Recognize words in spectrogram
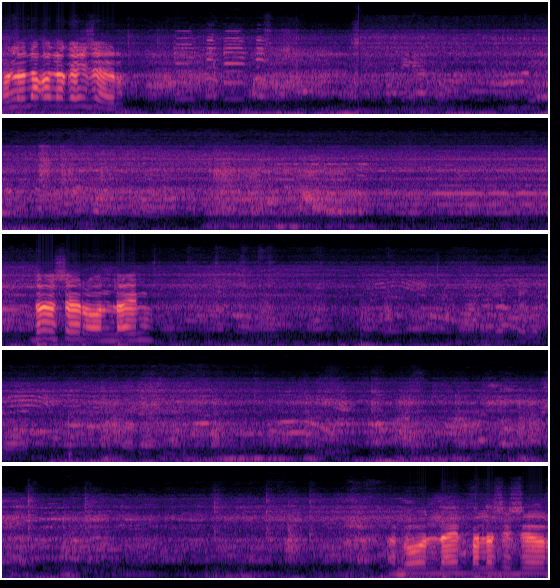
Wala nakalagay sir. Da sir, online. Nag-online pala si sir.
